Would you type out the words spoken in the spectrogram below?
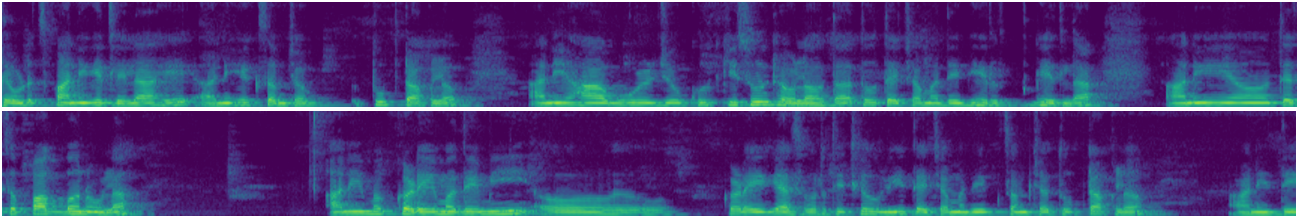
तेवढंच पाणी घेतलेलं आहे आणि एक चमचा तूप टाकलं आणि हा गूळ जो कु किसून ठेवला होता तो त्याच्यामध्ये घेर घेतला आणि त्याचं पाक बनवला. आणि मग कढईमध्ये मी कढई गॅसवरती ठेवली. त्याच्यामध्ये एक चमचा तूप टाकलं आणि ते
